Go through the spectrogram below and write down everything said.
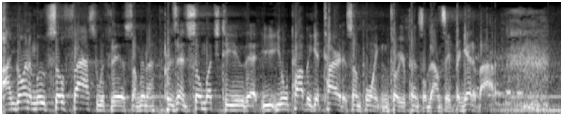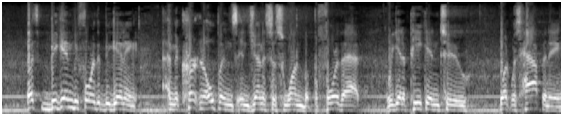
I'm going to move so fast with this. I'm going to present so much to you that you, will probably get tired at some point and throw your pencil down and say, forget about it. Let's begin before the beginning. And the curtain opens in Genesis 1, but before that, we get a peek into what was happening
